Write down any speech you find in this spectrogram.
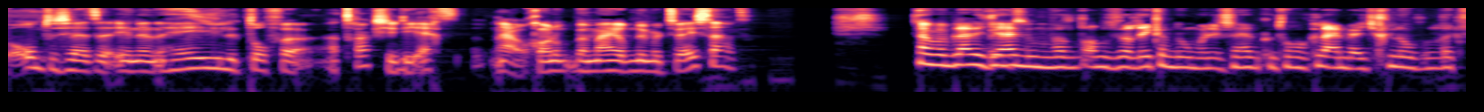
om te zetten in een hele toffe attractie die echt, nou, gewoon op, bij mij op nummer 2 staat. Nou, ik ben blij dat jij hem noemt, want anders wilde ik hem noemen. Dus dan heb ik hem toch een klein beetje genoemd, omdat ik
